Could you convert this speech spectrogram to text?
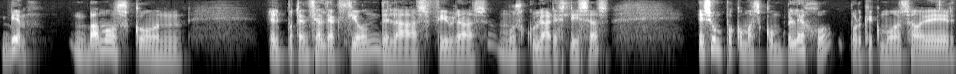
Bien, vamos con el potencial de acción de las fibras musculares lisas es un poco más complejo porque como vas a ver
